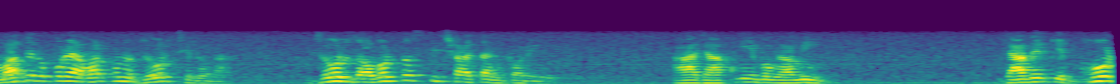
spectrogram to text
তোমাদের উপরে আমার কোনো জোর ছিল না। জোর জবরদস্তি শয়তান করেনি আজ আপনি এবং আমি যাদেরকে ভোট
